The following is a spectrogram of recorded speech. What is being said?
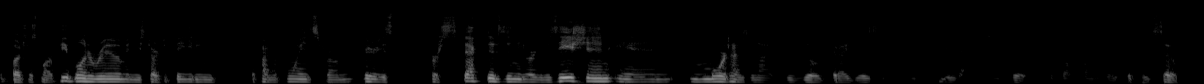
a bunch of smart people in a room, and you start debating the finer points from various perspectives in the organization. And more times than not, you yield good ideas that you can put into action to, to solve problems very quickly. So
